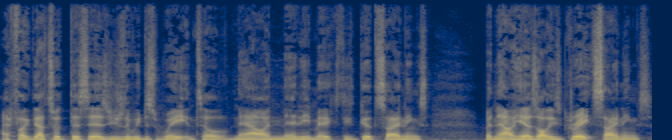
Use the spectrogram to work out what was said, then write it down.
I feel like that's what this is. Usually we just wait until now and then he makes these good signings. But now he has all these great signings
